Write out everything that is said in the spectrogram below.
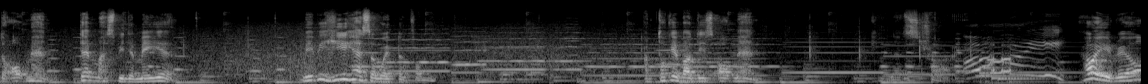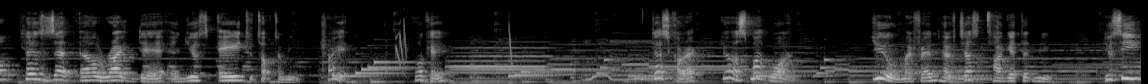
The old man. That must be the mayor. Maybe he has a weapon for me. I'm talking about this old man. Okay, let's try. Hi, Real. Press ZL right there and use A to talk to me. Try it. Okay. Hmm. That's correct. You're a smart one. You, my friend, have just targeted me. You see,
